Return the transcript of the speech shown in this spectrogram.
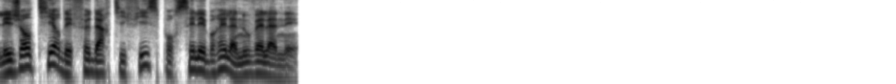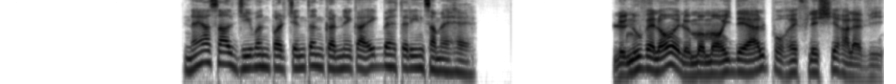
les gens tirent des feux d'artifice pour célébrer la nouvelle année. नया साल जीवन पर चिंतन करने का एक बेहतरीन समय है Le Nouvel An est le moment idéal pour réfléchir à la vie.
